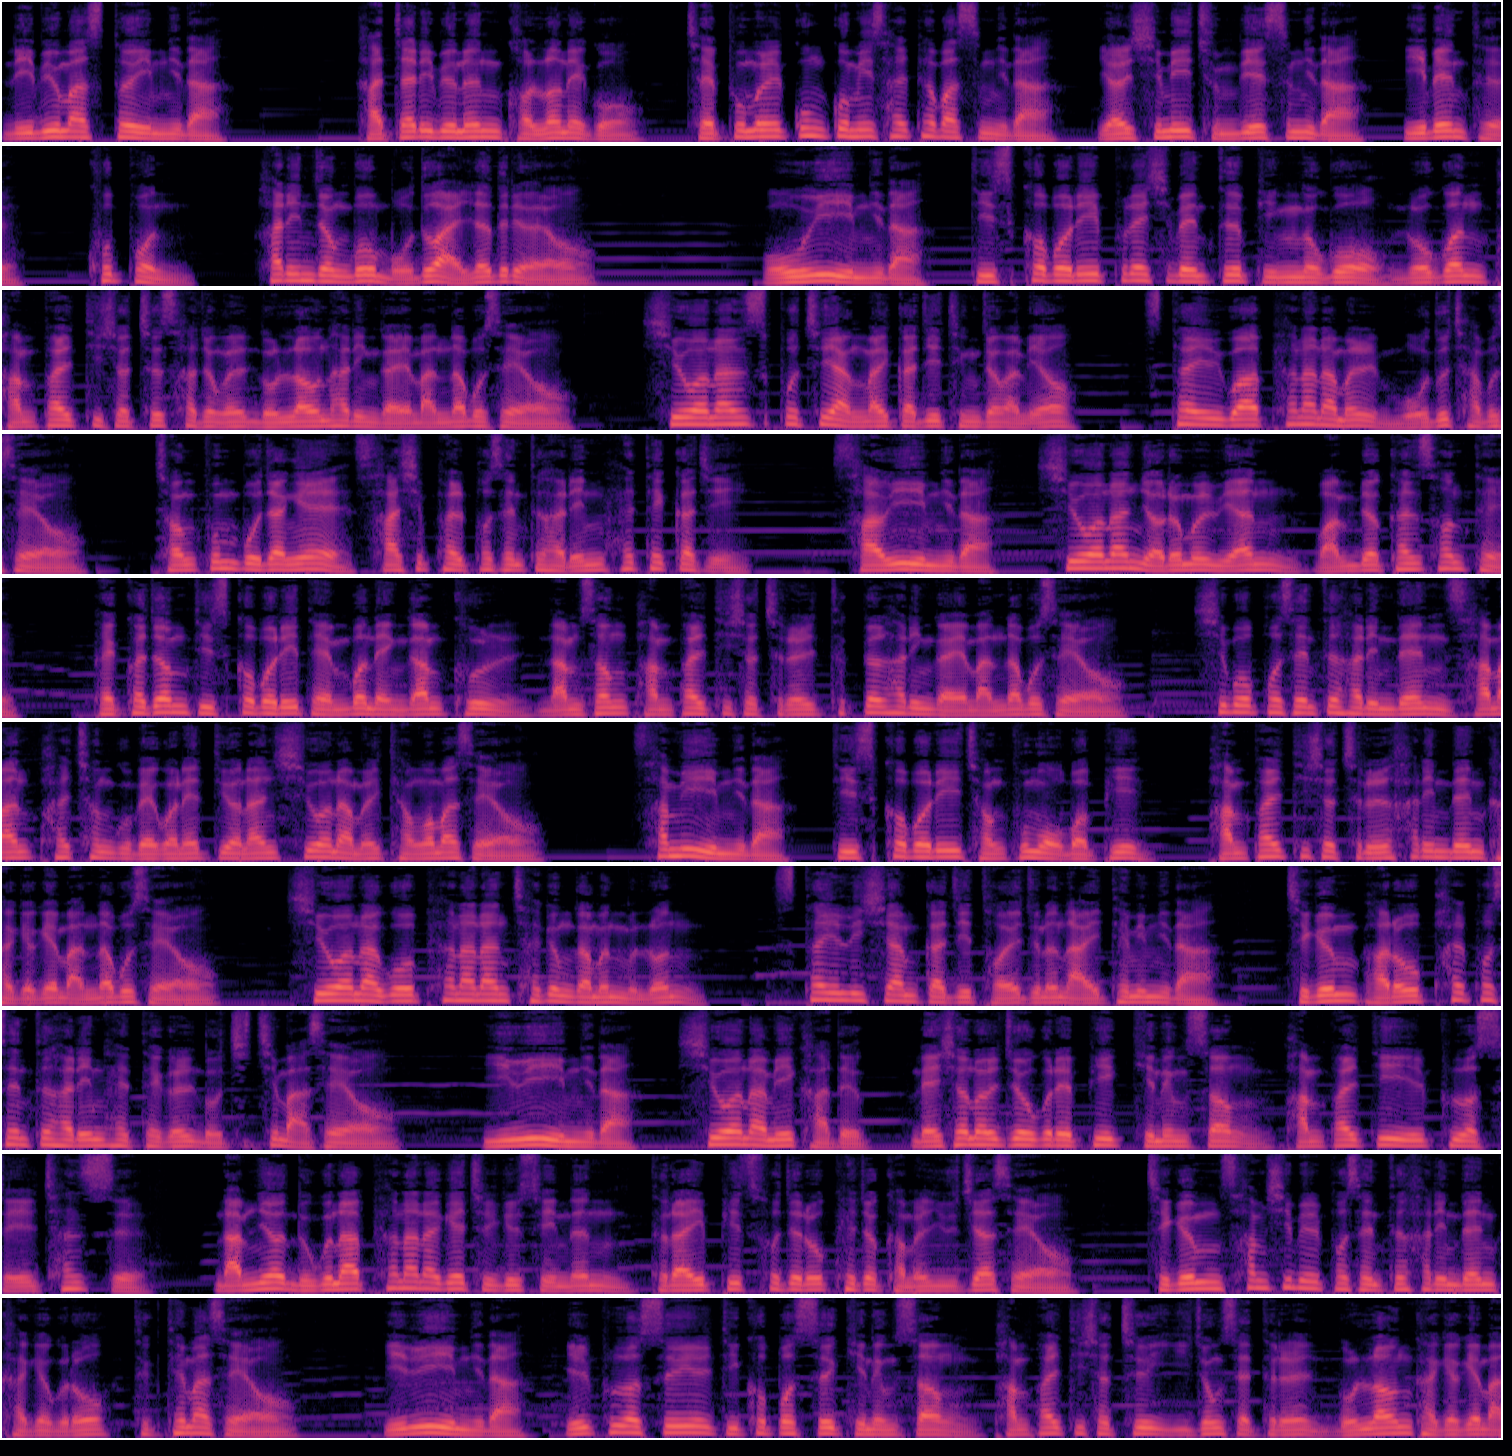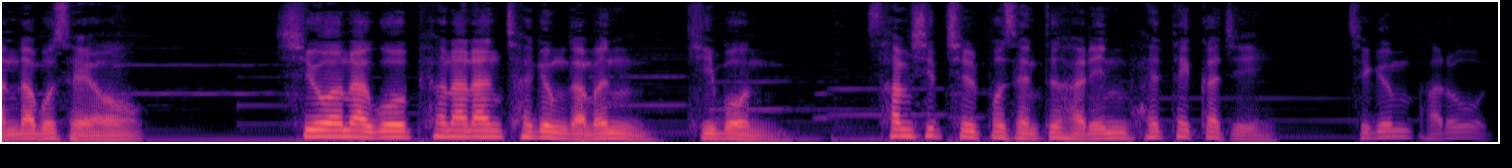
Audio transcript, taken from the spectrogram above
리뷰 마스터입니다. 가짜 리뷰는 걸러내고 제품을 꼼꼼히 살펴봤습니다. 열심히 준비했습니다. 이벤트, 쿠폰, 할인 정보 모두 알려드려요. 5위입니다. 디스커버리 프레시벤트 빅로고 로건 반팔 티셔츠 4종을 놀라운 할인가에 만나보세요. 시원한 스포츠 양말까지 증정하며 스타일과 편안함을 모두 잡으세요. 정품 보장에 48% 할인 혜택까지. 4위입니다. 시원한 여름을 위한 완벽한 선택. 백화점 디스커버리 덴버 냉감 쿨 남성 반팔 티셔츠를 특별 할인가에 만나보세요. 15% 할인된 48,900원의 뛰어난 시원함을 경험하세요. 3위입니다. 디스커버리 정품 오버핏 반팔 티셔츠를 할인된 가격에 만나보세요. 시원하고 편안한 착용감은 물론 스타일리시함까지 더해주는 아이템입니다. 지금 바로 8% 할인 혜택을 놓치지 마세요. 2위입니다. 시원함이 가득 내셔널 지오그래픽 기능성 반팔티 1 플러스 1 찬스 남녀 누구나 편안하게 즐길 수 있는 드라이핏 소재로 쾌적함을 유지하세요. 지금 31% 할인된 가격으로 득템하세요. 1위입니다. 1 플러스 1 디커버스 기능성 반팔 티셔츠 2종 세트를 놀라운 가격에 만나보세요. 시원하고 편안한 착용감은 기본 37% 할인 혜택까지 지금 바로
